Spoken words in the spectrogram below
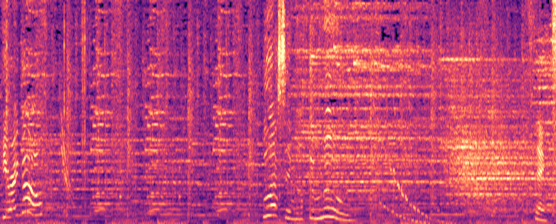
Here I go. Blessing of the moon. Thanks.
